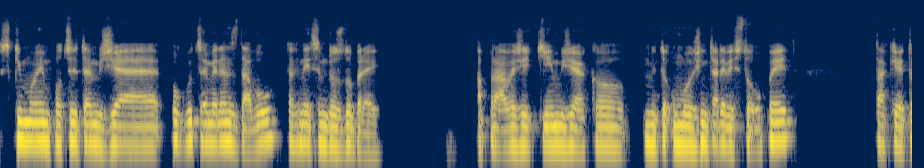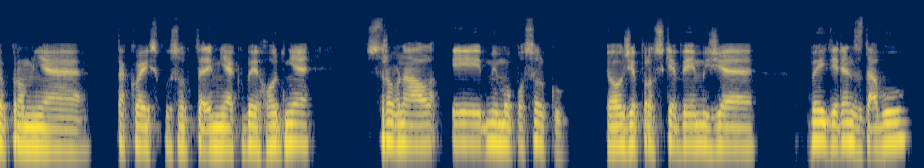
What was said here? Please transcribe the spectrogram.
s tím mojím pocitem, že pokud jsem jeden z davu, tak nejsem dost dobrý a právě, že tím, že jako mi to umožní tady vystoupit, tak je to pro mě takový způsob, který mě jakoby hodně srovnal i mimo posilku. Jo, že prostě vím, že být jeden z davů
